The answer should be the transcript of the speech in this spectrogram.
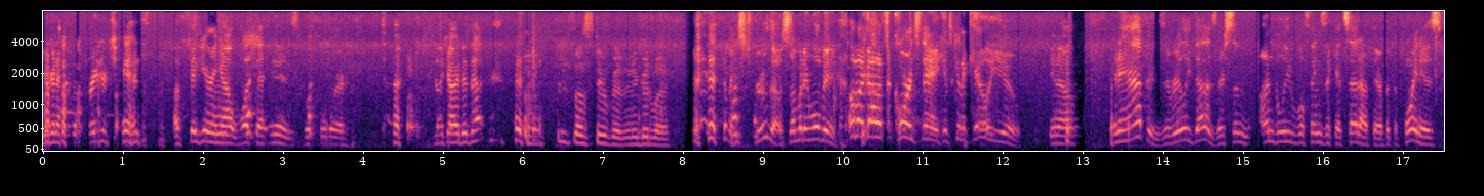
you're gonna have a greater chance of figuring out what that is before. You like how I did that? He's so stupid in a good way. it's true though. Somebody will be. Oh my god, it's a corn snake! It's gonna kill you. You know, and it happens. It really does. There's some unbelievable things that get said out there. But the point is,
